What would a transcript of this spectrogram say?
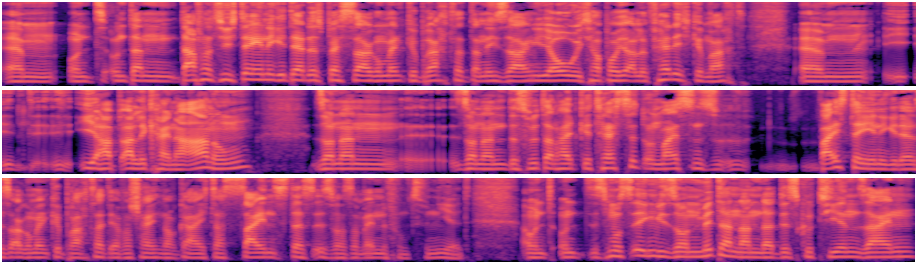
Ähm, und, und dann darf natürlich derjenige, der das beste Argument gebracht hat, dann nicht sagen, yo, ich habe euch alle fertig gemacht, ähm, ihr, ihr habt alle keine Ahnung, sondern, äh, sondern das wird dann halt getestet und meistens weiß derjenige, der das Argument gebracht hat, ja wahrscheinlich noch gar nicht, dass Seins das ist, was am Ende funktioniert. Und, und es muss irgendwie so ein Miteinander diskutieren sein,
